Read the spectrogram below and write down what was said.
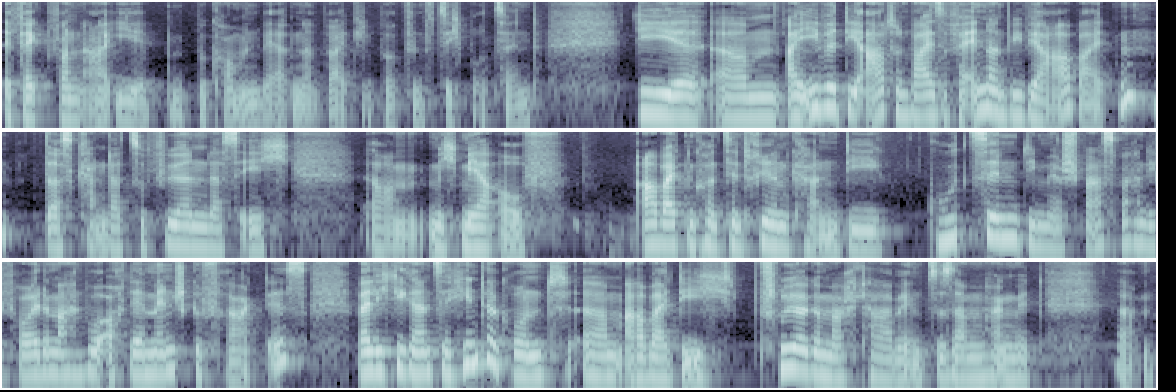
Effekt von AI bekommen werden, weit über 50 Prozent. Die ähm, AI wird die Art und Weise verändern, wie wir arbeiten. Das kann dazu führen, dass ich ähm, mich mehr auf Arbeiten konzentrieren kann, die gut sind, die mir Spaß machen, die Freude machen, wo auch der Mensch gefragt ist, weil ich die ganze Hintergrundarbeit, ähm, die ich früher gemacht habe im Zusammenhang mit ähm,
